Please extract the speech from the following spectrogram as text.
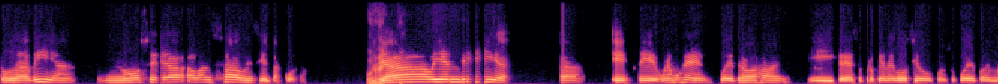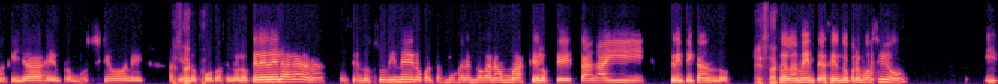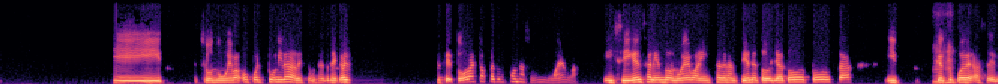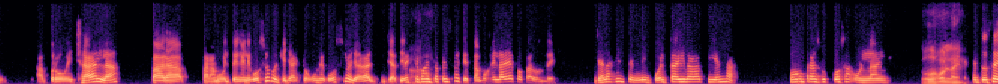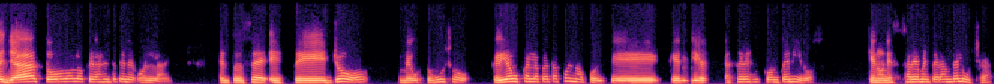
todavía no se ha avanzado en ciertas cosas. Correcto, Ya hoy en día este, una mujer puede trabajar y crear su propio negocio con su cuerpo, en maquillaje, en promociones, haciendo exacto, fotos, haciendo lo que le dé la gana, haciendo su dinero. ¿Cuántas mujeres no ganan más que los que están ahí criticando, exacto. solamente haciendo promoción? Y, y son nuevas oportunidades que mucha gente tiene que ver que todas estas plataformas son nuevas y siguen saliendo nuevas. Instagram tiene todo, ya todo, todo está. ¿Y qué tú Ujú, puedes hacer? Aprovecharla para, para moverte en el negocio, porque ya esto es un negocio, ya, ya tienes que ponerte a pensar que estamos en la época donde ya la gente no le importa ir a la tienda, compran sus cosas online. todos online. Entonces ya todo lo que la gente tiene online. Entonces, este, yo me gustó mucho, quería buscar la plataforma porque quería hacer contenidos que no necesariamente eran de lucha,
